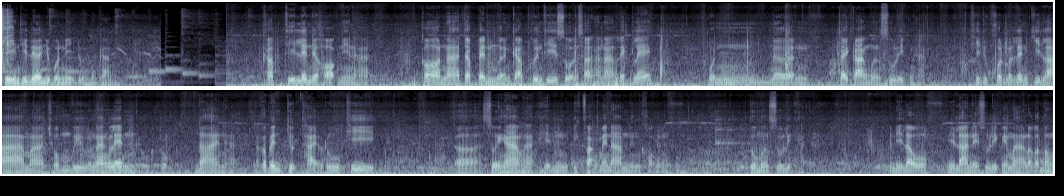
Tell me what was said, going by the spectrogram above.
ซีนที่เดินอยู่บนนี้ด้วยเหมือนกัน ครับที่เลนเดอร์ฮอปนี่นะฮะก็น่าจะเป็นเหมือนกับพื้นที่สวนสาธารณะเล็กๆ บนเนินใจกลางเมืองซูริกนะฮะที่ทุกคนมาเล่นกีฬามาชมวิวนั่งเล่นได้นะฮะแล้วก็เป็นจุดถ่ายรูปที่สวยงามฮะเห็นอีกฝั่งแม่น้ำหนึ่งของ ตัวเมืองซูริกครับอันนี้เรามีร้านในซูริกไม่มาก เราก็ต้อง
